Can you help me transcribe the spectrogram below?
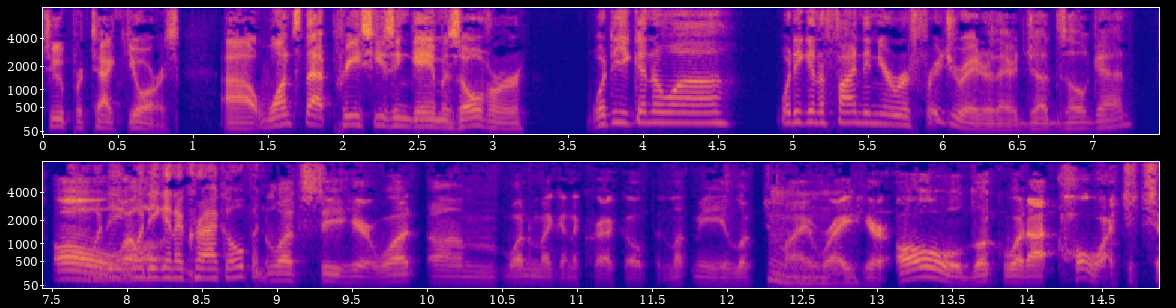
to protect yours. Uh, once that preseason game is over, what are you gonna uh, What are you gonna find in your refrigerator there, Judd Zulgad? Oh, what are you, what are you gonna crack open? Let's see here. What um what am I going to crack open? Let me look to Hmm. my right here. Oh, look what I oh I just,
